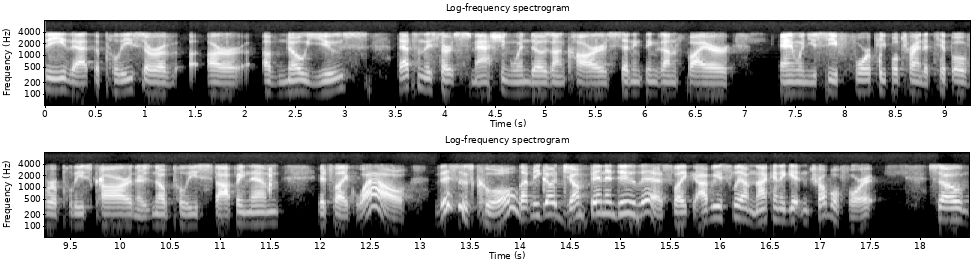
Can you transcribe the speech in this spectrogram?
see that the police are of are of no use, that's when they start smashing windows on cars, setting things on fire. And when you see four people trying to tip over a police car and there's no police stopping them, it's like, wow, this is cool. Let me go jump in and do this. Like, obviously, I'm not going to get in trouble for it. So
